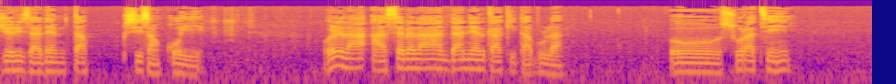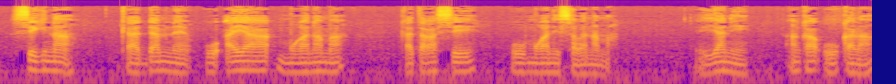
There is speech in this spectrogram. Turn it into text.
jerusalɛm ta sisan ko ye o de la a sɛbɛla daniyɛli ka kitabu la o surati seginna k'a daminɛ o aya mugana ma ka taga se o mugani sabana ma yanni an ka o kalan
